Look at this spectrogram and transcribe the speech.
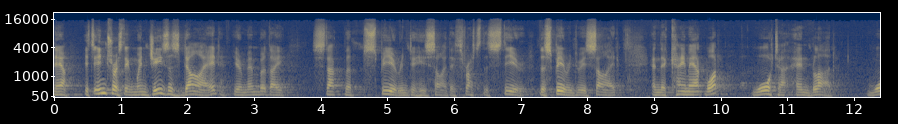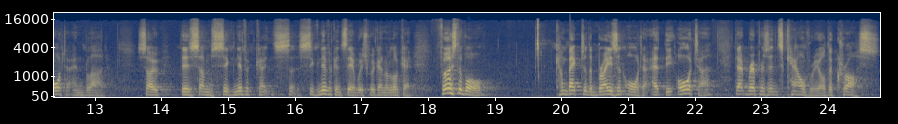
Now, it's interesting, when Jesus died, you remember they stuck the spear into his side. They thrust the, steer, the spear into his side, and there came out what? Water and blood. Water and blood. So there's some significance, significance there which we're going to look at. First of all, come back to the brazen altar. At the altar, that represents Calvary or the cross,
